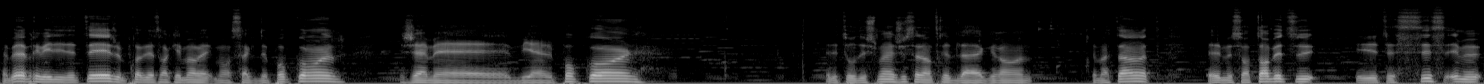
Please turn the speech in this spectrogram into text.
Un bel après-midi d'été, je me promenais tranquillement avec mon sac de popcorn. J'aimais bien le popcorn. À des tours du chemin, juste à l'entrée de la grande de ma tante, elles me sont tombées dessus. Il était six émeux.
